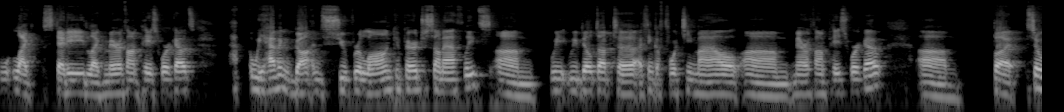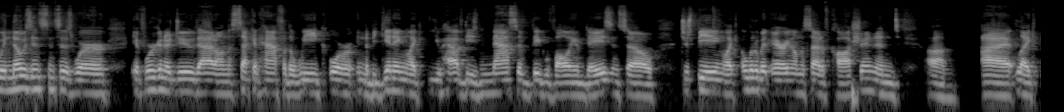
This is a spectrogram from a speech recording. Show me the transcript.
like steady, like marathon pace workouts we haven't gotten super long compared to some athletes. Um, we we built up to I think a 14 mile um, marathon pace workout. Um, but so in those instances where if we're going to do that on the second half of the week or in the beginning, like you have these massive big volume days, and so just being like a little bit erring on the side of caution, and um, I like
